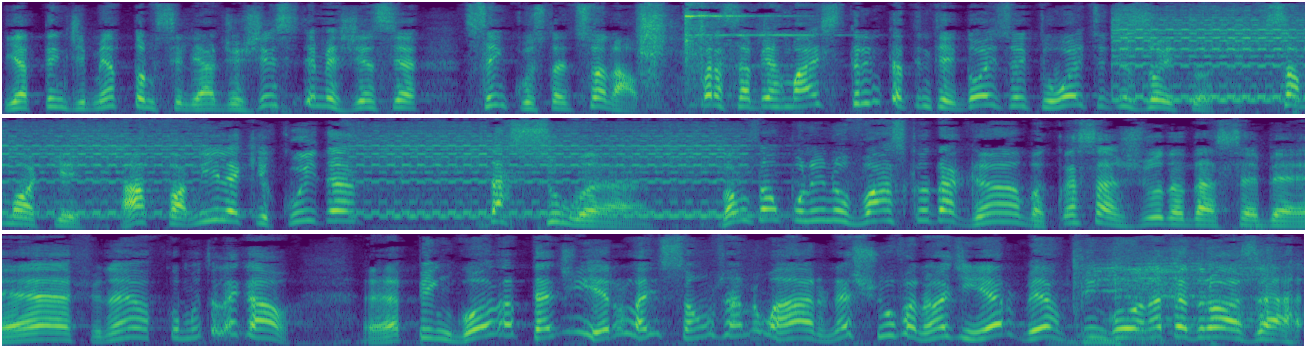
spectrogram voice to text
e atendimento domiciliar de urgência e de emergência sem custo adicional. Para saber mais, 3032 8818. Samoc, a família que cuida da sua. Vamos dar um pulinho no Vasco da Gama, com essa ajuda da CBF, né? Ficou muito legal. É, pingou até dinheiro lá em São Januário, não é chuva, não é dinheiro mesmo, pingou, né, Pedrosa?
